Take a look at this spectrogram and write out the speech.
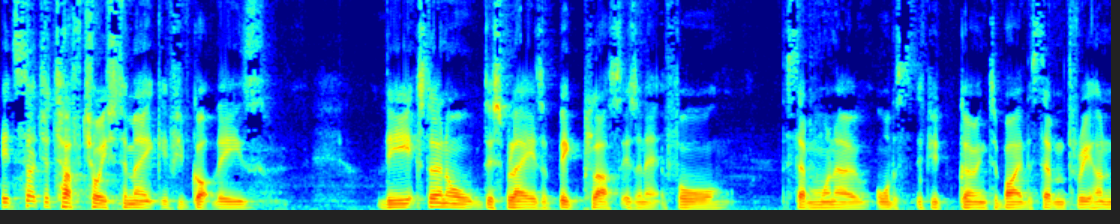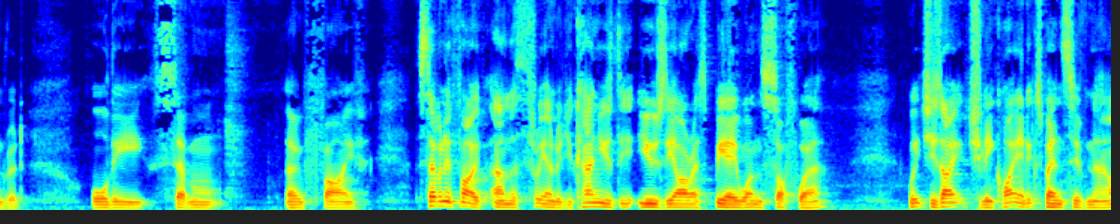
it's such a tough choice to make if you've got these. The external display is a big plus, isn't it, for the 710 or the, if you're going to buy the 7300 or the 705. The 705 and the 300, you can use the, use the RSBA1 software, which is actually quite inexpensive now.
